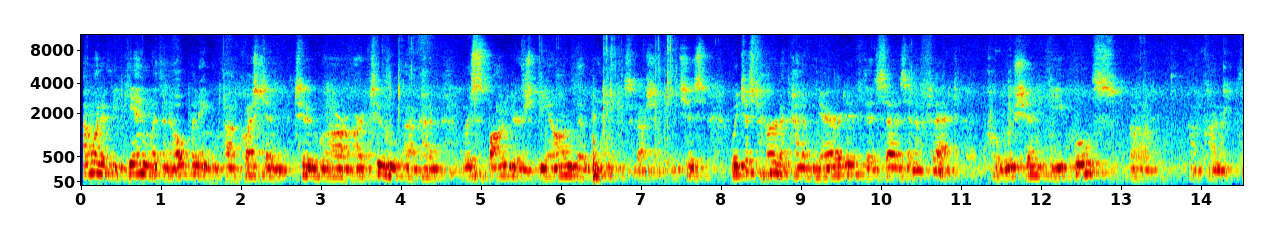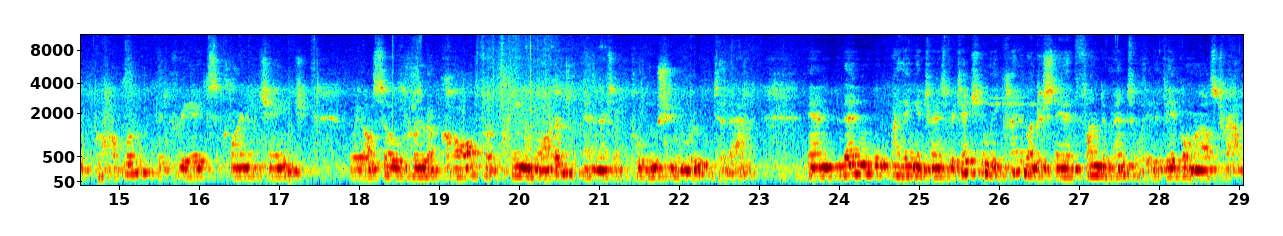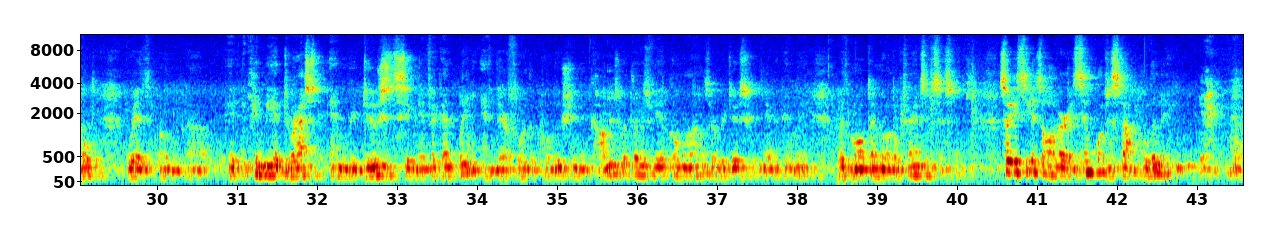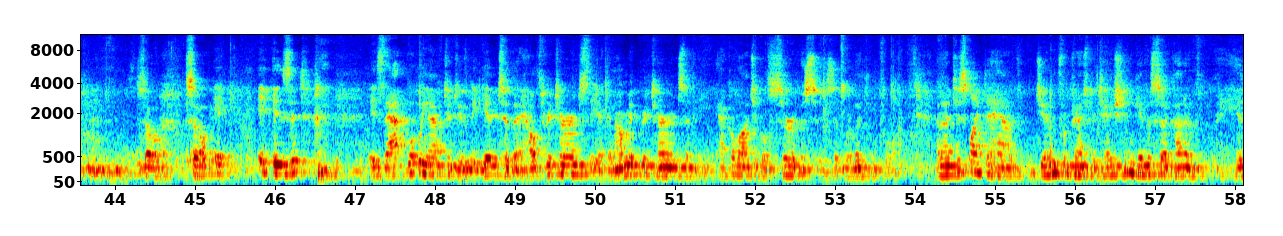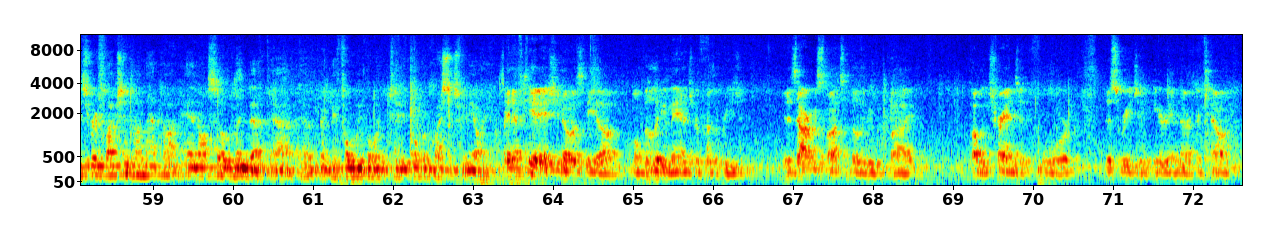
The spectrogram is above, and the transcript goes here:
I want to begin with an opening uh, question to our, our two uh, kind of responders beyond the panel discussion, which is, we just heard a kind of narrative that says, in effect, pollution equals uh, kind of the problem that creates climate change. We also heard a call for clean water, and there's a pollution root to that. And then I think in transportation, we kind of understand fundamentally that vehicle miles traveled with, um, uh, it, it can be addressed and reduced significantly, and therefore the pollution that comes with those vehicle miles are reduced significantly with multimodal transit systems. So you see, it's all very simple, just stop polluting. So, so it, it, is it, is that what we have to do to get to the health returns, the economic returns, and the ecological services that we're looking for? And I'd just like to have Jim from Transportation give us a kind of his reflections on that thought, and also Linda, uh, uh, before we go into open questions from the audience. NFTA, as you know, is the um, mobility manager for the region. It is our responsibility to provide public transit for this region, Erie and Narragansett County.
